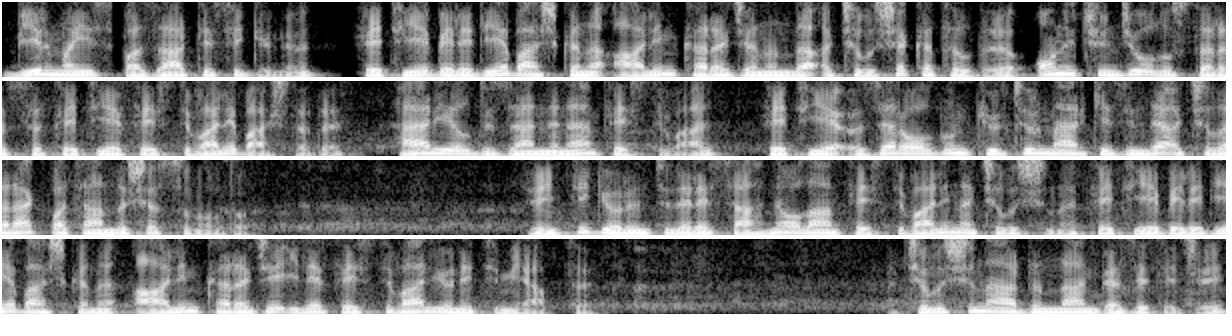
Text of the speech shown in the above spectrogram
1 Mayıs Pazartesi günü, Fethiye Belediye Başkanı Alim Karaca'nın da açılışa katıldığı 13. Uluslararası Fethiye Festivali başladı. Her yıl düzenlenen festival, Fethiye Özer Olgun Kültür Merkezi'nde açılarak vatandaşa sunuldu. Renkli görüntülere sahne olan festivalin açılışını Fethiye Belediye Başkanı Alim Karaca ile festival yönetimi yaptı. Açılışın ardından gazeteci,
